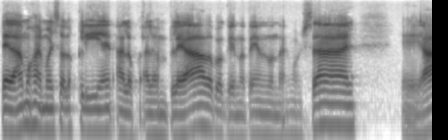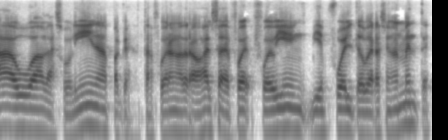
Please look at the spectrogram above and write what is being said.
Le damos almuerzo a los clientes, a los, empleados porque no tenían dónde almorzar, eh, agua, gasolina, para que hasta fueran a trabajar. Fue, fue bien, bien fuerte operacionalmente.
